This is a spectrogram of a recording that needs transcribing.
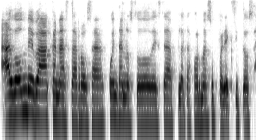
¿a dónde va Canasta Rosa? Cuéntanos todo de esta plataforma súper exitosa.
